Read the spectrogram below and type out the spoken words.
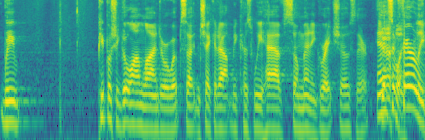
we people should go online to our website and check it out because we have so many great shows there, and Definitely. it's a fairly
